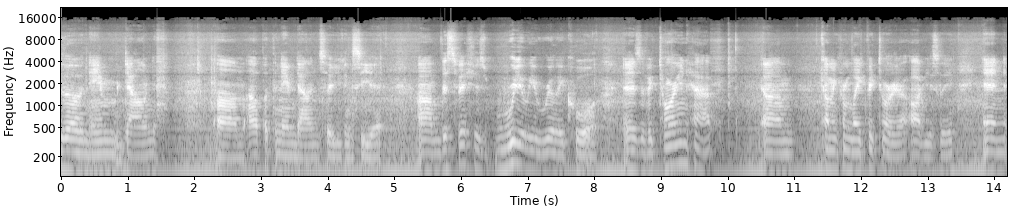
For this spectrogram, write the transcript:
the name down. Um, I'll put the name down so you can see it. Um, this fish is really, really cool. It is a Victorian hap, um, coming from Lake Victoria, obviously, and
